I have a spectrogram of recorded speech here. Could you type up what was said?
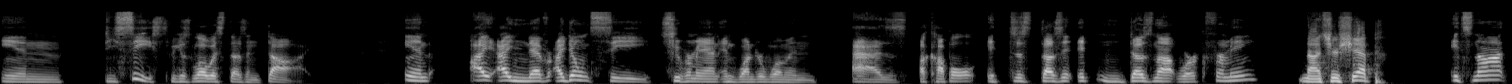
in DCeased because Lois doesn't die and I I never I don't see Superman and Wonder Woman as a couple. It just doesn't it does not work for me. Not your ship. It's not,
